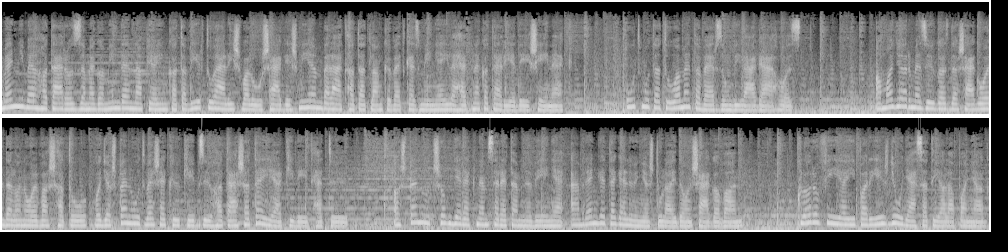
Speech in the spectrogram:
Mennyiben határozza meg a mindennapjainkat a virtuális valóság és milyen beláthatatlan következményei lehetnek a terjedésének. Útmutató a metaverzum világához. A magyar mezőgazdaság oldalon olvasható, hogy a spenót vesekőképző hatása teljel kivéthető. A spenót sok gyerek nem szeretem növénye, ám rengeteg előnyös tulajdonsága van. Klorofíaipari és gyógyászati alapanyag.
